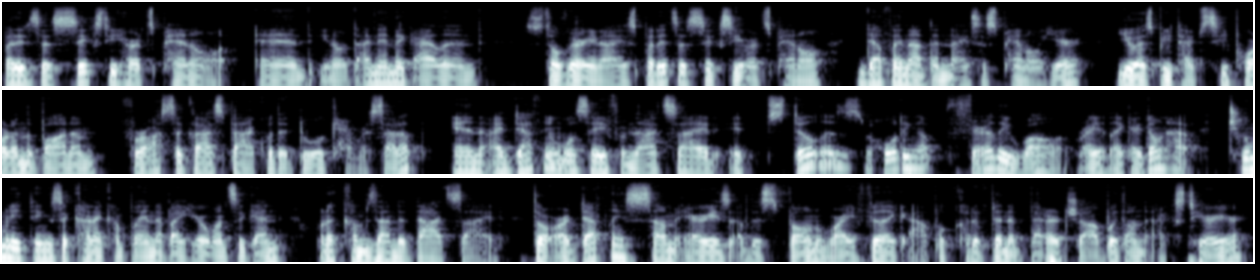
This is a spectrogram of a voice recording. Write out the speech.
but it's a 60 hertz panel and, you know, dynamic island, still very nice, but it's a 60 hertz panel. Definitely not the nicest panel here. USB Type-C port on the bottom, frosted glass back with a dual camera setup, and I definitely will say from that side, it still is holding up fairly well, right? Like I don't have too many things to kind of complain about here once again when it comes down to that side. There are definitely some areas of this phone where I feel like Apple could have done a better job with on the exterior.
